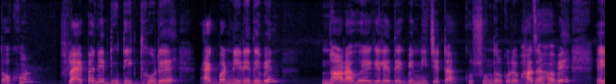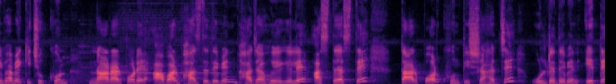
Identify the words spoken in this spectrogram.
তখন ফ্রাই প্যানের দুদিক ধরে একবার নেড়ে দেবেন। নাড়া হয়ে গেলে দেখবেন নিচেটা খুব সুন্দর করে ভাজা হবে। এইভাবে কিছুক্ষণ নাড়ার পরে আবার ভাজতে দেবেন। ভাজা হয়ে গেলে আস্তে আস্তে তারপর খুন্তির সাহায্যে উল্টে দেবেন। এতে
